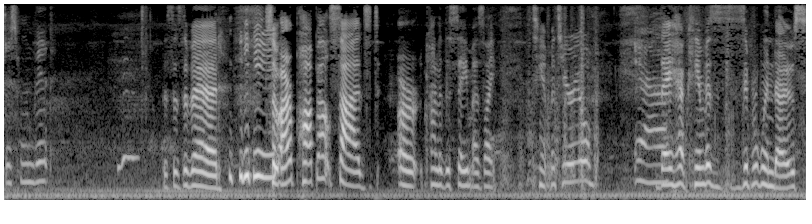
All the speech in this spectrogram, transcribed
just one bit. This is the bed. So our pop out sides are kind of the same as like tent material. yeah. They have canvas zipper windows.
